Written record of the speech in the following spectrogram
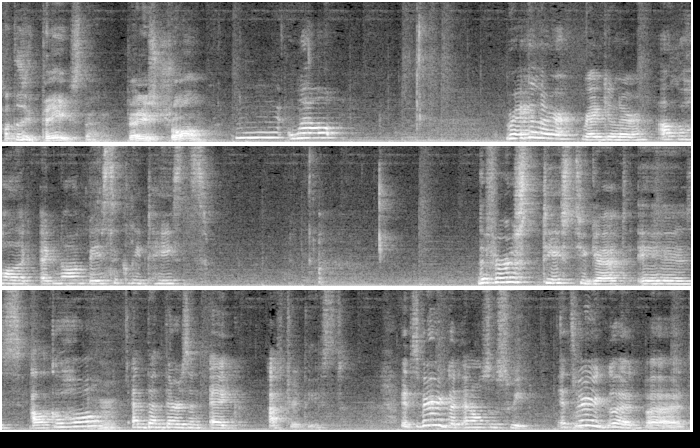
How does it taste then? Very strong. Mm, well, regular regular alcoholic eggnog basically tastes. The first taste you get is alcohol, Mhm. and then there's an egg aftertaste. It's very good and also sweet. It's very good, but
